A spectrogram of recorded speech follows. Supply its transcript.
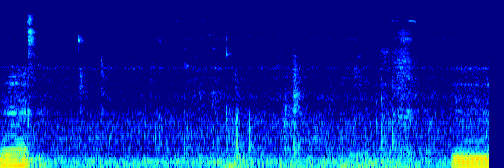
うんうん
